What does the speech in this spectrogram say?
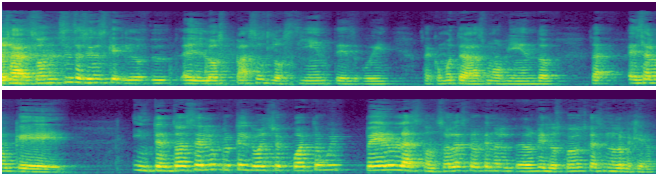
o sea, son sensaciones que lo- lo- eh, los pasos los sientes, güey. O sea, cómo te vas moviendo. O sea, es algo que intentó hacerlo, creo que el DualShock 4, güey. Pero las consolas creo que no, los juegos casi no lo metieron.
